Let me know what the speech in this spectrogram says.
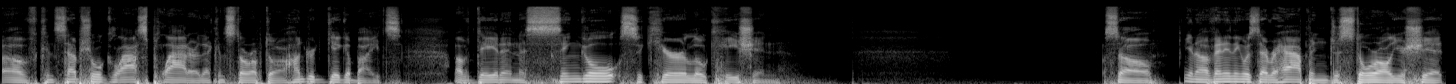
of conceptual glass platter that can store up to 100 gigabytes of data in a single secure location. So, you know, if anything was to ever happen, just store all your shit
